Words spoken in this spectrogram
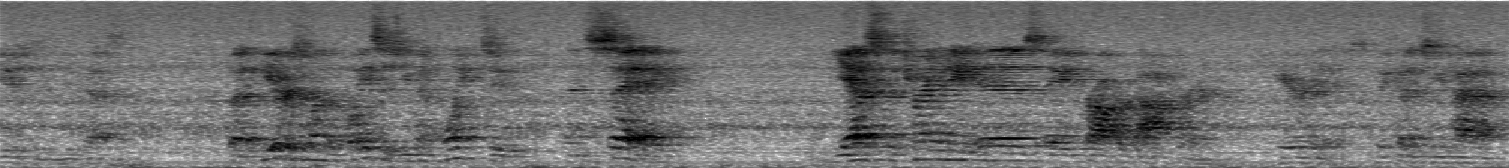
used in the New Testament. But here's one of the places you can point to and say, yes, the Trinity is a proper doctrine. Here it is. Because you have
